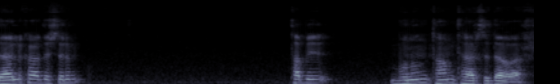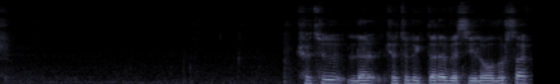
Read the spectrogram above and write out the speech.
Değerli kardeşlerim, tabi bunun tam tersi de var. Kötüler, kötülüklere vesile olursak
